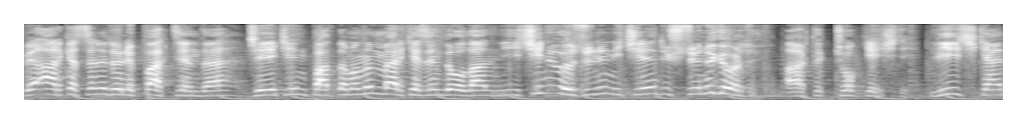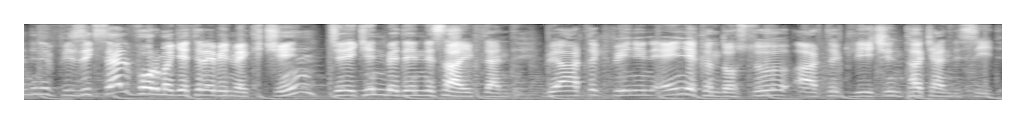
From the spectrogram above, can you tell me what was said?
Ve arkasını dönüp baktığında Jake'in patlamanın merkezinde olan Leech'in özünün içine düştüğünü gördü. Artık çok geçti. Leech kendini fiziksel forma getirebilmek için Jake'in bedenini sahiplendi. Ve artık Finn'in en yakın dostu artık Leech'in ta kendisiydi.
